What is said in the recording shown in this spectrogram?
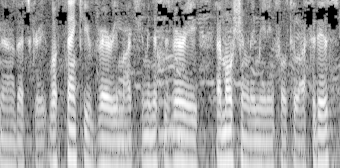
No, that's great. Well, thank you very much. I mean, this is very emotionally meaningful to us. It is.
